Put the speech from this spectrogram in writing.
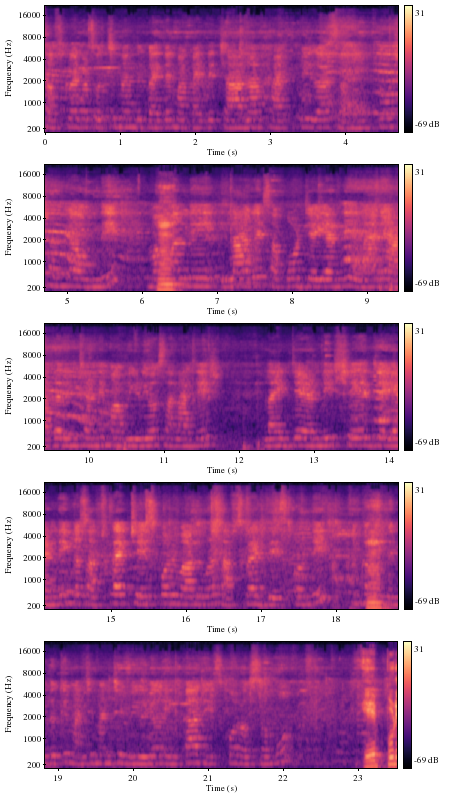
సబ్స్క్రైబర్స్ వచ్చినందుకు అయితే మాకైతే చాలా హ్యాపీగా సంతోషంగా ఉంది. మమ్మల్ని ఇలాగే సపోర్ట్ చేయండి ఇలాగే ఆదరించండి మా వీడియోస్. అలాగే లైక్ చేయండి షేర్ చేయండి. ఇంకా సబ్స్క్రైబ్ చేసుకొని వాళ్ళు కూడా సబ్స్క్రైబ్ చేసుకోండి. ఇంకా ఎందుకు మంచి మంచి వీడియో ఇంకా తీసుకొని వస్తాము? ఎప్పుడు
